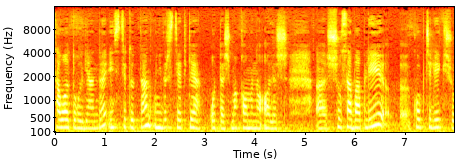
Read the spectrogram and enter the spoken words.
savol tug'ilgandi. Institutdan universitetga o'tish maqomini olish Э, shu sababli э, ko'pchilik shu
